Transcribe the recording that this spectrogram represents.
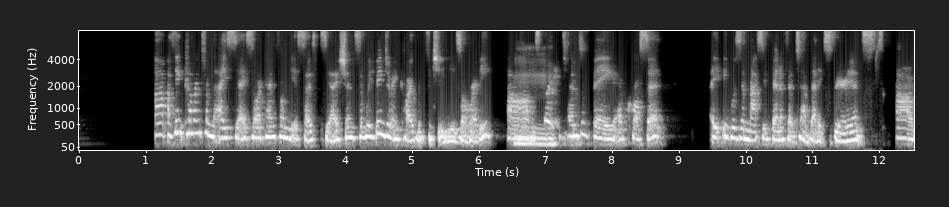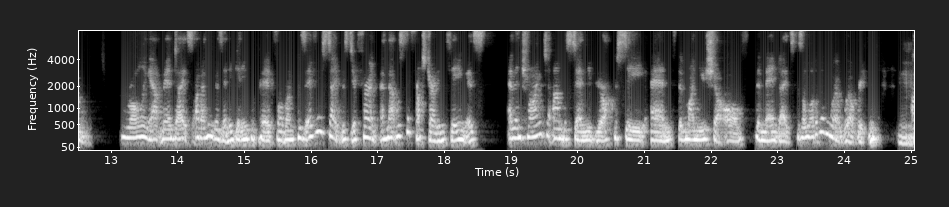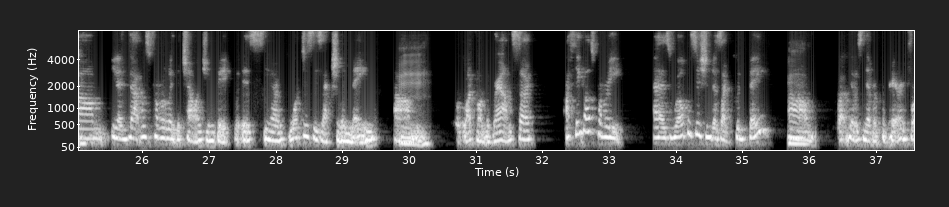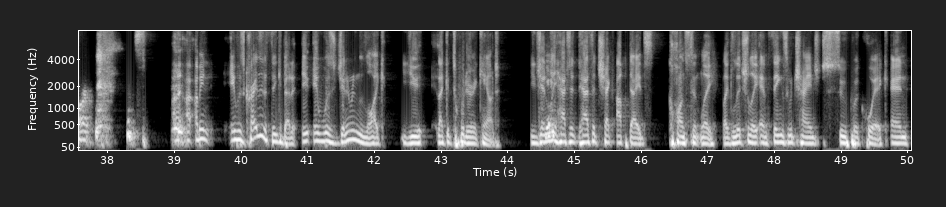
Um, I think coming from the ACA, so I came from the association. So we've been doing COVID for two years already. Um, mm. So in terms of being across it, it, it, was a massive benefit to have that experience. Um, rolling out mandates, I don't think there's any getting prepared for them because every state was different, and that was the frustrating thing. Is and then trying to understand the bureaucracy and the minutiae of the mandates because a lot of them weren't well written. Mm. Um, you know, that was probably the challenging bit. Is you know, what does this actually mean? Um, like on the ground. So I think I was probably as well positioned as I could be, mm. um, but there was never preparing for it. I, I, mean, it was crazy to think about it. It, it was genuinely like you like a Twitter account. You generally yeah. had to had to check updates constantly, like literally, and things would change super quick. And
